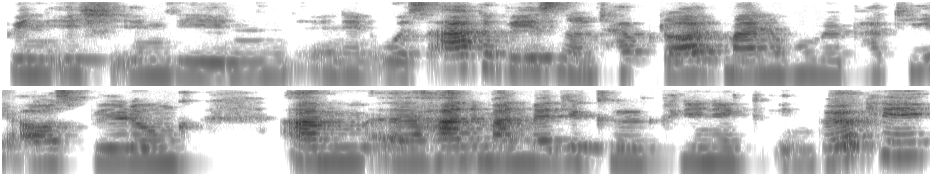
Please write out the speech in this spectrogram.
bin ich in den, in den USA gewesen und habe dort meine Homöopathie-Ausbildung am äh, Hahnemann Medical Clinic in Berkeley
